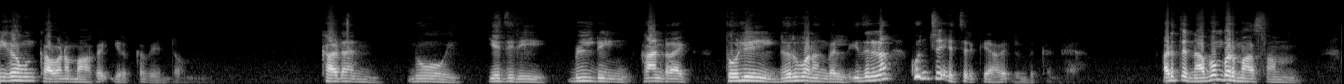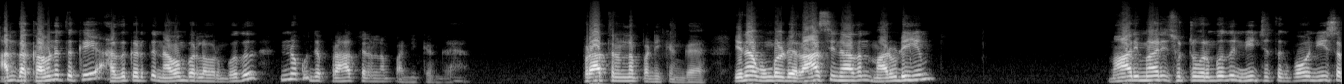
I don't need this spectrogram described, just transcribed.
மிகவும் கவனமாக இருக்க வேண்டும். கடன் நோய் எதிரி பில்டிங் கான்ட்ராக்ட் தொழில் நிறுவனங்கள் இதெல்லாம் கொஞ்சம் எச்சரிக்கையாக இருந்துக்கங்க. அடுத்து நவம்பர் மாதம் அந்த கவனத்துக்கே அதுக்கடுத்து நவம்பரில் வரும்போது இன்னும் கொஞ்சம் பிரார்த்தனைலாம் பண்ணிக்கோங்க. பிரார்த்தனைலாம் பண்ணிக்கோங்க. ஏன்னா உங்களுடைய ராசிநாதன் மறுபடியும் மாறி மாறி சுற்று வரும்போது நீச்சத்துக்கு போக நீச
